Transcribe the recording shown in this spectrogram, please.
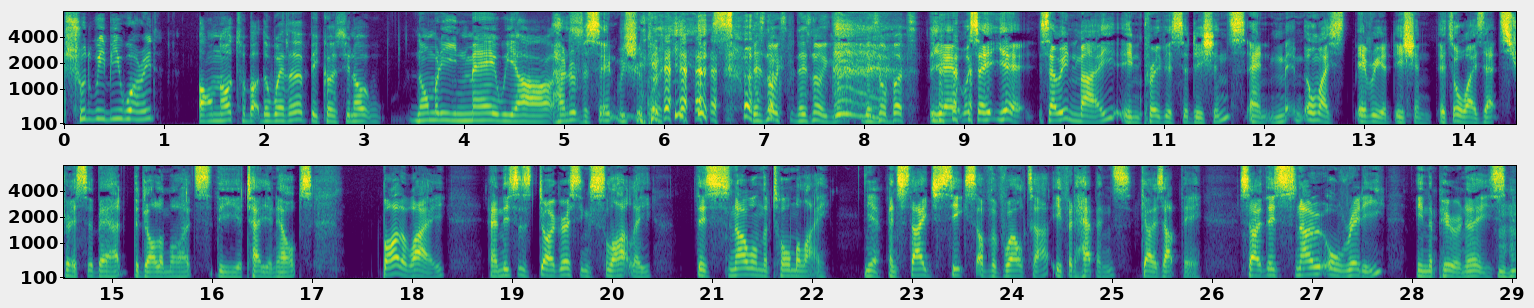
should we be worried or not about the weather because you know normally in May we are 100% we should be. There's no there's no there's no but yeah, well, so yeah, so in May, in previous editions, and almost every edition, it's always that stress about the Dolomites, the Italian Alps. By the way, and this is digressing slightly, there's snow on the Tourmalet, yeah and stage six of the Vuelta, if it happens, goes up there. So there's snow already in the Pyrenees, mm-hmm.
